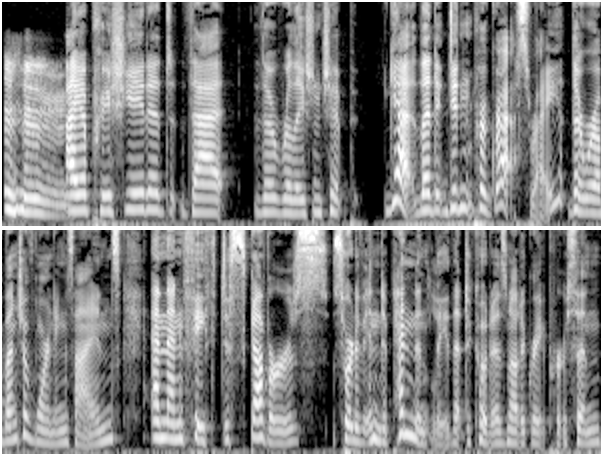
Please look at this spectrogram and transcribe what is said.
Mm-hmm. I appreciated that the relationship yeah, that it didn't progress, right? There were a bunch of warning signs. And then Faith discovers, sort of independently, that Dakota is not a great person.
